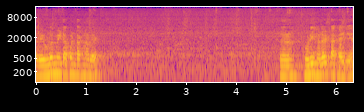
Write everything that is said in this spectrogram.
तर एवढं मीठ आपण टाकणार आहे. तर थोडी हळद टाकायची आहे.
